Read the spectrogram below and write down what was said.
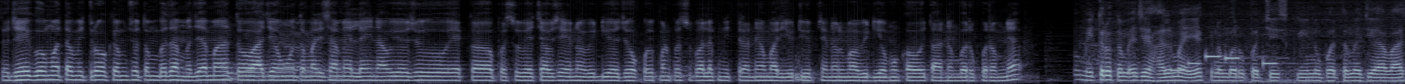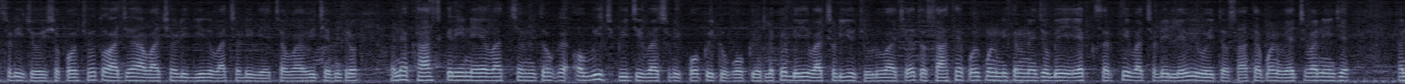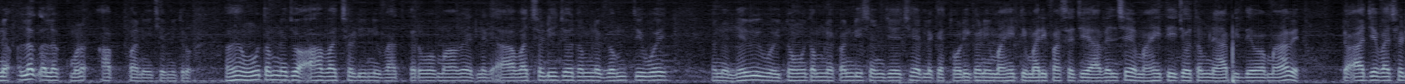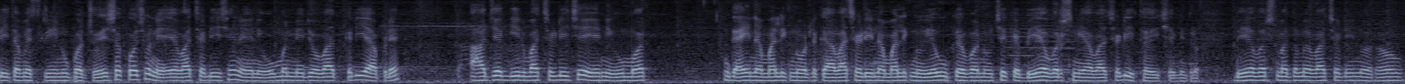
તો જય ગૌમાતા મિત્રો, કેમ છો તમે બધા મજામાં? તો આજે હું તમારી સામે લઈને આવ્યો છું એક પશુ વેચાવ છે એનો વીડિયો. જો કોઈ પણ પશુપાલક મિત્રને અમારી યુટ્યુબ ચેનલમાં વીડિયો મૂકવા હોય તો આ નંબર ઉપર અમને મિત્રો, તમે જે હાલમાં એક નંબર ઉપર જે સ્ક્રીન ઉપર તમે જે આ વાછડી જોઈ શકો છો, તો આજે આ વાછડી ગીર વાછડી વેચાવા આવી છે મિત્રો. અને ખાસ કરીને એ વાત છે મિત્રો કે આવી જ બીજી વાછડી કોપી ટુ કોપી, એટલે કે બે વાછડીઓ જોડવા છે. તો સાથે કોઈ પણ મિત્રને જો બે એક સરખી વાછડી લેવી હોય તો સાથે પણ વેચવાની છે. અને અલગ અલગ પણ આપવાની છે મિત્રો. હવે હું તમને જો આ વાછડીની વાત કરવામાં આવે, એટલે કે આ વાછડી જો તમને ગમતી હોય અને લેવી હોય, તો હું તમને કન્ડિશન જે છે, એટલે કે થોડી ઘણી માહિતી મારી પાસે જે આવેલ છે, માહિતી જો તમને આપી દેવામાં આવે, તો આ જે વાછડી તમે સ્ક્રીન ઉપર જોઈ શકો છો ને, એ વાછડી છે ને, એની ઉંમરની જો વાત કરીએ આપણે આ જે ગીર વાછડી છે, એની ઉંમર ગાયના માલિકનું, એટલે કે આ વાછડીના માલિકનું એવું કહેવાનું છે કે બે વર્ષની આ વાછડી થઈ છે મિત્રો. બે વર્ષમાં તમે વાછડીનો રંગ,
